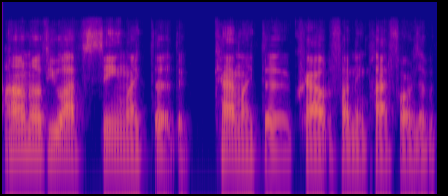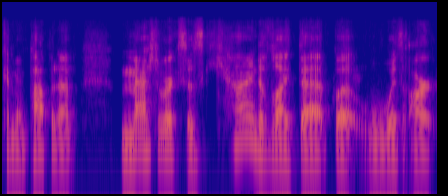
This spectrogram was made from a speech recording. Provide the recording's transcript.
I don't know if you have seen like the the kind of like the crowdfunding platforms that become popping up. Masterworks is kind of like that, but with art.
